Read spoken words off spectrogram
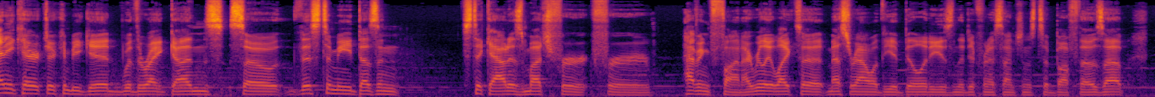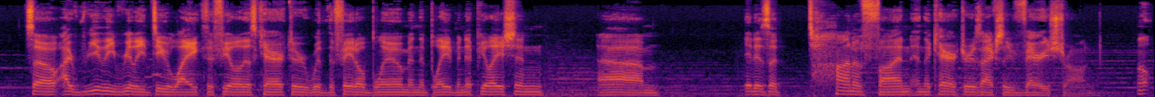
any character can be good with the right guns, so this to me doesn't stick out as much for for having fun. I really like to mess around with the abilities and the different ascensions to buff those up. So I really, really do like the feel of this character with the Fatal Bloom and the Blade Manipulation. Um, it is a ton of fun, and the character is actually very strong. Well,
